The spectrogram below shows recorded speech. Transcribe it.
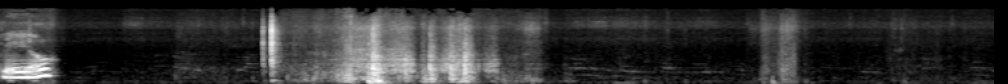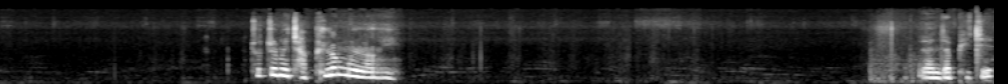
레어 초점이 잡힐랑 말랑해 왜 안 잡히지?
